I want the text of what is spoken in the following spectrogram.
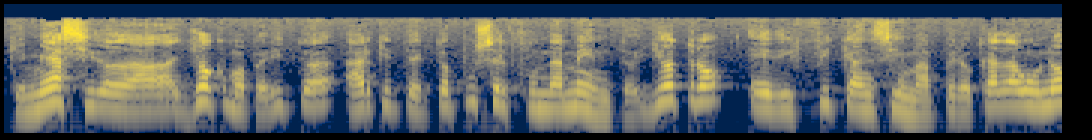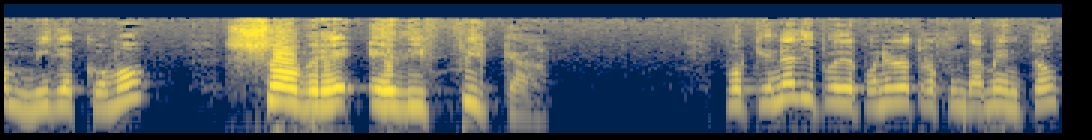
que me ha sido dada, yo como perito arquitecto puse el fundamento y otro edifica encima, pero cada uno mire cómo sobre edifica. Porque nadie puede poner otro fundamento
